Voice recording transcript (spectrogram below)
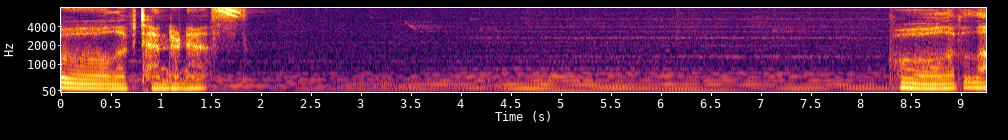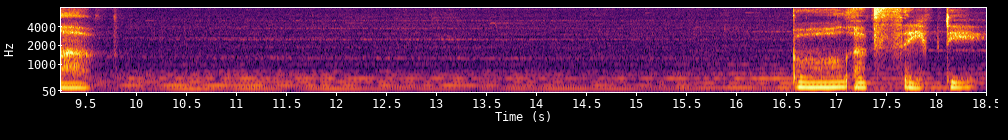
full of tenderness. full of love. Full of safety.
